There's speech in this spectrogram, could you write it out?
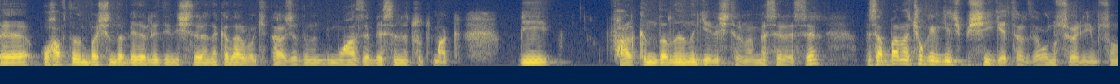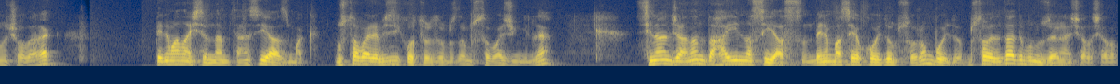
Ee, o haftanın başında belirlediğin işlere ne kadar vakit harcadığının bir muhasebesini tutmak, bir farkındalığını geliştirme meselesi. Mesela bana çok ilginç bir şey getirdi, onu söyleyeyim sonuç olarak. Benim ana işlerimden bir tanesi yazmak. Mustafa ile biz ilk oturduğumuzda Mustafa Cüngül'le Sinan Canan daha iyi nasıl yazsın? Benim masaya koyduğum sorun buydu. Mustafa dedi hadi bunun üzerine çalışalım.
